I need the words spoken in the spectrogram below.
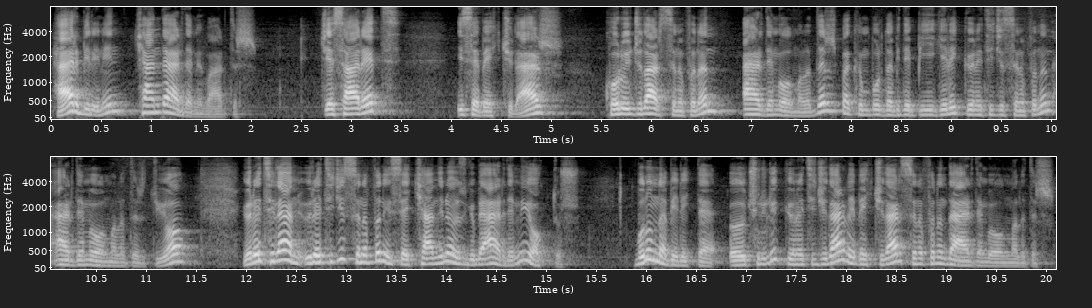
her birinin kendi erdemi vardır. Cesaret ise bekçiler, koruyucular sınıfının erdemi olmalıdır. Bakın burada bir de bilgelik yönetici sınıfının erdemi olmalıdır diyor. Yönetilen üretici sınıfın ise kendine özgü bir erdemi yoktur. Bununla birlikte ölçülülük yöneticiler ve bekçiler sınıfının da erdemi olmalıdır.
